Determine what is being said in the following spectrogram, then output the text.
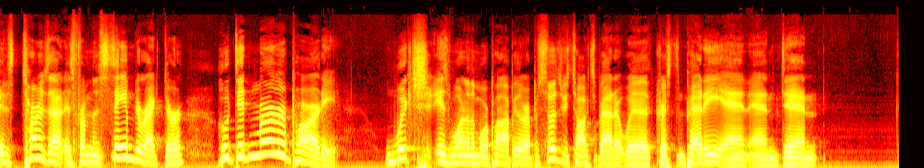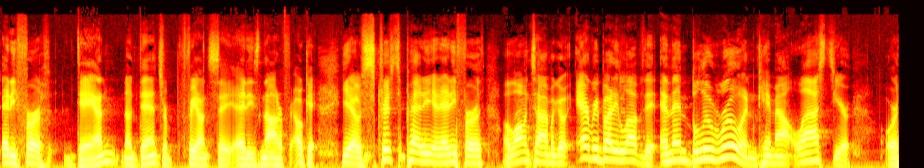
it turns out, is from the same director who did Murder Party, which is one of the more popular episodes. We talked about it with Kristen Petty and, and Dan Eddie Firth. Dan? No, Dan's her fiance. Eddie's not her. Okay. Yeah, it was Kristen Petty and Eddie Firth a long time ago. Everybody loved it. And then Blue Ruin came out last year or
